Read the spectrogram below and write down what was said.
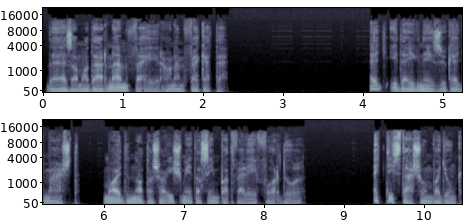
de ez a madár nem fehér, hanem fekete. Egy ideig nézzük egymást, majd Natasa ismét a színpad felé fordul. Egy tisztáson vagyunk,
